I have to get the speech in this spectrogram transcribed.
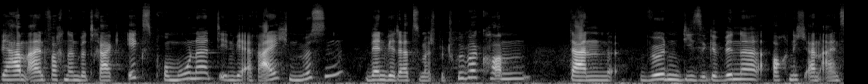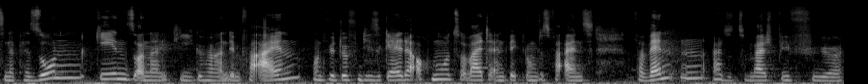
wir haben einfach einen Betrag X pro Monat, den wir erreichen müssen. Wenn wir da zum Beispiel drüber kommen, dann würden diese Gewinne auch nicht an einzelne Personen gehen, sondern die gehören dem Verein und wir dürfen diese Gelder auch nur zur Weiterentwicklung des Vereins verwenden, also zum Beispiel für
